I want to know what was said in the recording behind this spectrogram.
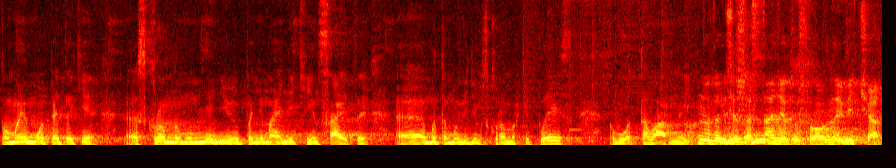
по моему, опять-таки, э, скромному мнению, понимая некие инсайты, э, мы там увидим скоро маркетплейс, вот, товарный. Ну, то есть это станет условный WeChat.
